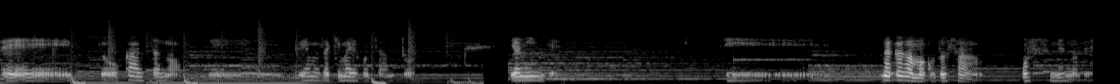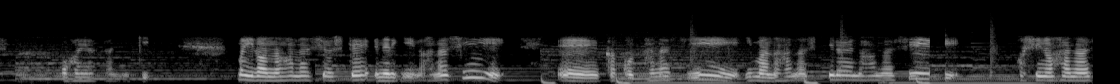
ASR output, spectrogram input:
えっ、ー、と、カンタの、えー、山崎まりこちゃんと、4人で、えー、中川誠さんおすすめのです。ね、ご飯屋さんに行き、まあ、いろんな話をして、エネルギーの話、えー、過去の話、今の話、未来の話、星の話、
